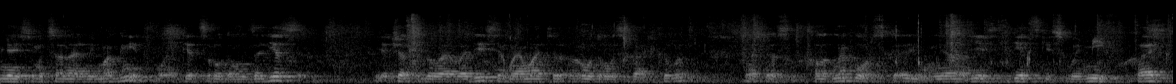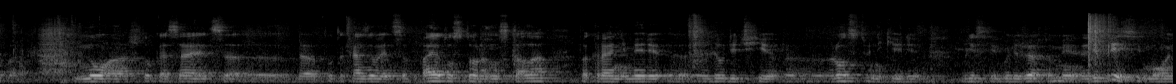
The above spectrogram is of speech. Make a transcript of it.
меня есть эмоциональный магнит. Мой отец родом из Одессы. Я часто бываю в Одессе, моя мать родом из Харькова. Это с Холодногорска. И у меня есть детский свой миф Харькова. Ну а что касается, э, да, тут оказывается по эту сторону стола, по крайней мере, э, люди, чьи э, родственники или близкие были жертвами репрессий. Мой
